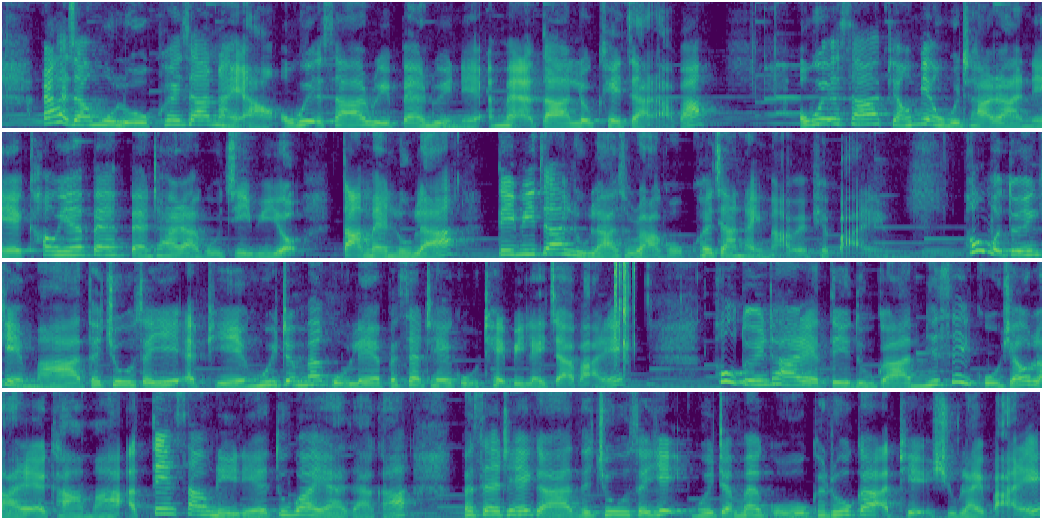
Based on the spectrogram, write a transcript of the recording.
။အဲဒါကြောင့်မို့လို့ခွဲခြားနိုင်အောင်အဝတ်အစားတွေပန်းတွေနဲ့အမှတ်အသားလုပ်ခဲ့ကြတာပါ။အဝတ်အစားပြောင်းပြန်ဝတ်ထားတာနဲ့ခေါင်ရမ်းပန်းပန်ထားတာကိုကြည့်ပြီးတော့တာမန်လူလားတေပြီးသားလူလားဆိုတာကိုခွဲခြားနိုင်မှာပဲဖြစ်ပါတယ်။ဖုတ် မသွင်းခင်မှာတကြိုစရေးအဖြစ်ငွေတမတ်ကိုလည်းပါဇက်ထဲကိုထည့်ပေးလိုက်ကြပါတယ်။ဖုတ်သွင်းထားတဲ့တေသူကမြစ်စိတ်ကိုရောက်လာတဲ့အခါမှာအသင်းဆောင်နေတဲ့သူ့ဘရာသာကပါဇက်ထဲကတကြိုစရိတ်ငွေတမတ်ကိုကရိုးကအဖြစ်ယူလိုက်ပါတယ်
